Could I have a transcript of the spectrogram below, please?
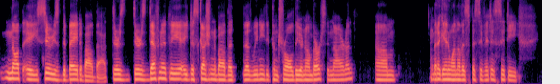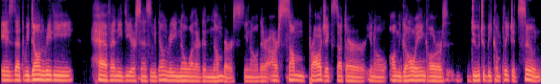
not a serious debate about that there's there's definitely a discussion about that that we need to control deer numbers in ireland um, but again one of the specificity is that we don't really have any deer census we don't really know what are the numbers you know. There are some projects that are you know ongoing or due to be completed soon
